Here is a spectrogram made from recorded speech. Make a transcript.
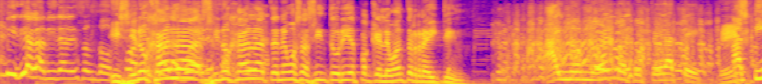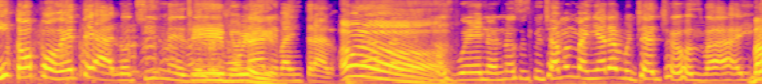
envidia la vida de esos dos. Y si no jala, si no jala, tenemos a cinturías para que levante el rating. Ay, no, no, Topo, espérate. A ti, Topo, vete a los chismes Sí, del regional, le va a entrar. ¡Vámonos! Pues bueno, nos escuchamos mañana, muchachos. Bye. Bye.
